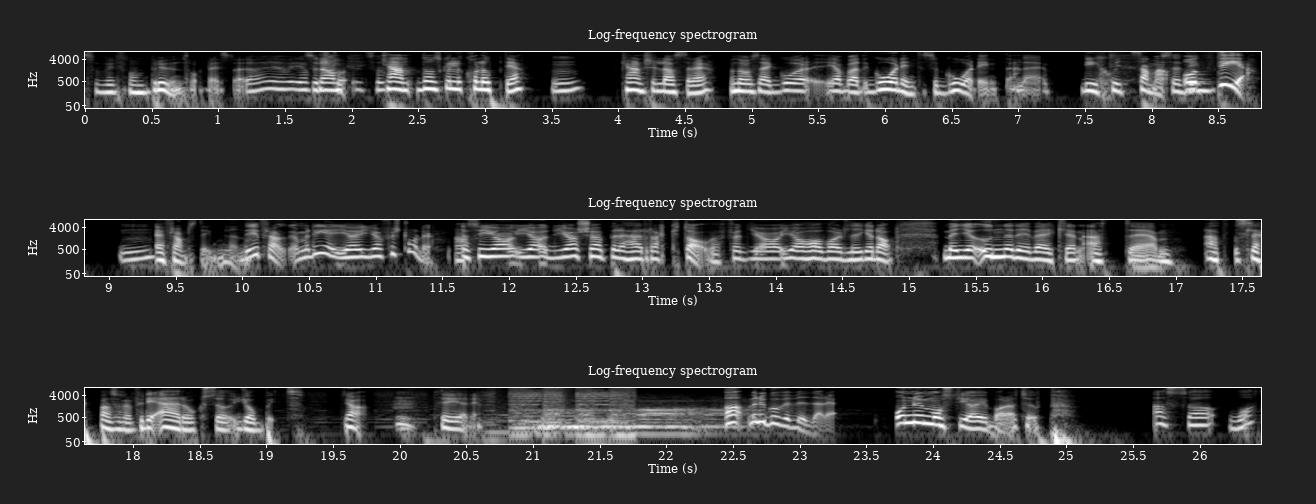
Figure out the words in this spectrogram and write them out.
Mm. Så vi får en brun tårta istället. Ja, jag, jag så de, förstår. Kan, de skulle kolla upp det. Mm. Kanske lösa det. Men de var så här, går, jag bara, går det inte så går det inte. Nej. Det är skitsamma. Så Och det Mm. är framsteg Melina. Det är fram, ja, men det, jag, jag förstår det. Ja. Alltså jag, jag, jag köper det här rakt av, för jag, jag har varit likadan. Men jag unnar dig verkligen att, eh, att släppa sådana, för det är också jobbigt. Ja, det är det. Ja, men nu går vi vidare. Och nu måste jag ju bara ta upp. Alltså, what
